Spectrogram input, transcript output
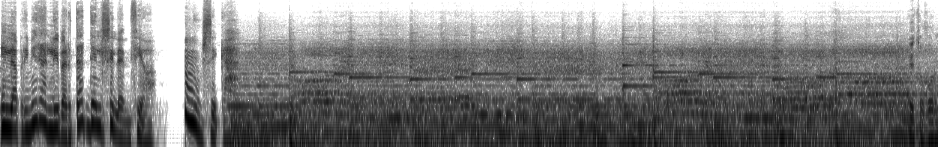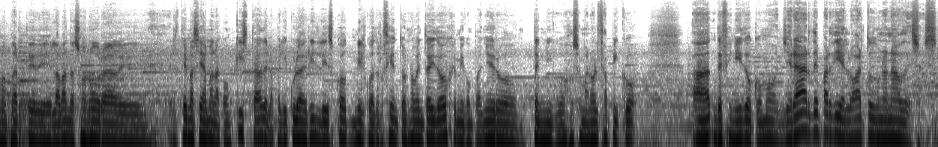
La primera libertad del silencio. Música. Esto forma parte de la banda sonora de, el tema se llama La Conquista de la película de Ridley Scott 1492 que mi compañero técnico José Manuel Zapico ha definido como Gerard Depardieu en lo harto de una nao de esas.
